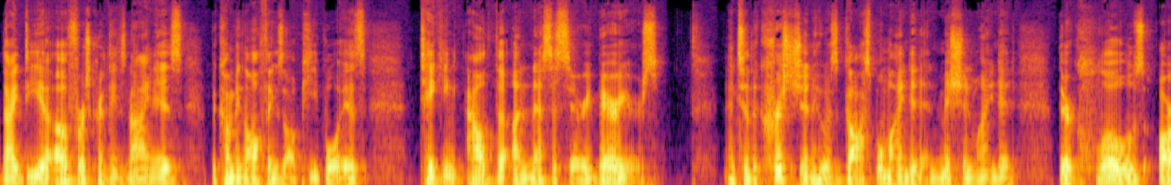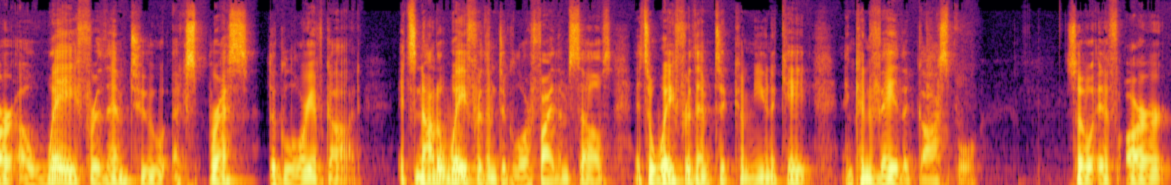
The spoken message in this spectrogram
the idea of 1 Corinthians 9 is becoming all things, all people, is taking out the unnecessary barriers. And to the Christian who is gospel minded and mission minded, their clothes are a way for them to express the glory of God. It's not a way for them to glorify themselves, it's a way for them to communicate and convey the gospel. So if our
